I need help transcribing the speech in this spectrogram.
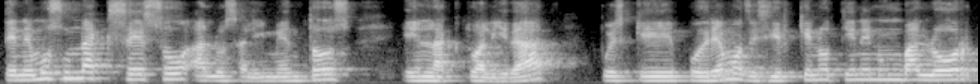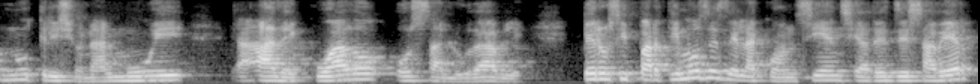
tenemos un acceso a los alimentos en la actualidad, pues que podríamos decir que no tienen un valor nutricional muy adecuado o saludable. Pero si partimos desde la conciencia, desde saber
